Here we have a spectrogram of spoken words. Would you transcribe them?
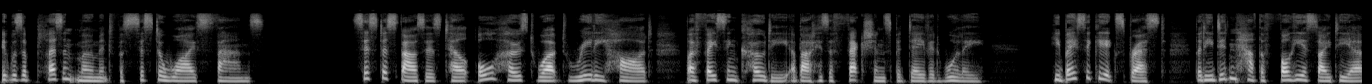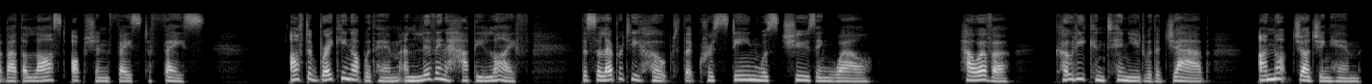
it was a pleasant moment for Sister Wives fans. Sister Spouses tell all host worked really hard by facing Kody about his affections for David Woolley. He basically expressed that he didn't have the foggiest idea about the last option face to face. After breaking up with him and living a happy life, the celebrity hoped that Christine was choosing well. However, Kody continued with a jab. I'm not judging him,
